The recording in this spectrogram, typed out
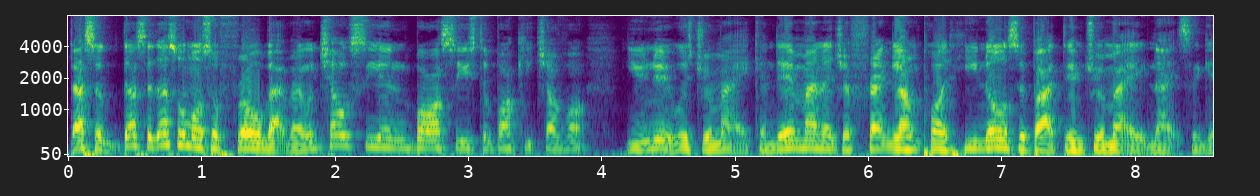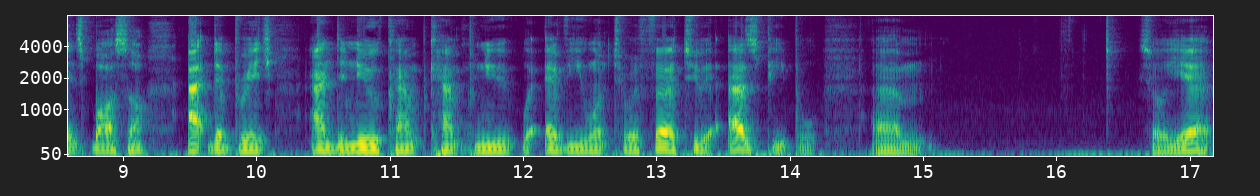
That's a that's a that's almost a throwback, man. When Chelsea and Barca used to buck each other, you knew it was dramatic. And their manager Frank Lampard, he knows about them dramatic nights against Barca at the bridge and the Nou Camp, Camp Nou, whatever you want to refer to it as, people. Um, so yeah.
